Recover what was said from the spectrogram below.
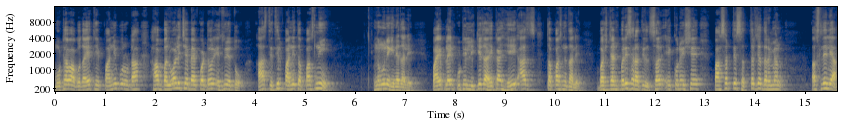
मोठा वागोदा येथे पाणीपुरवठा हा बलवाडीच्या बॅकवॉटरवर येथून येतो. आज तेथील पाणी तपासणी नमुने घेण्यात आले. पाईपलाईन कुठे लिकेज आहे का हे आज तपासण्यात आले. बसस्टँड परिसरातील सन एकोणीसशे पासष्ट ते सत्तरच्या दरम्यान असलेल्या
